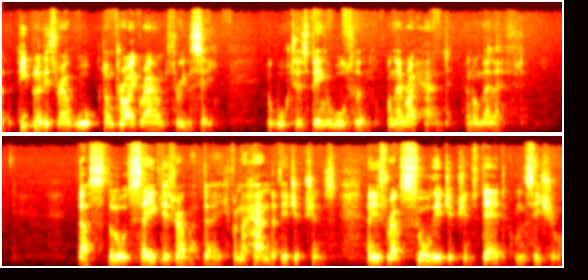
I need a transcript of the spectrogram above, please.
But the people of Israel walked on dry ground through the sea, the waters being a wall to them on their right hand and on their left. Thus the Lord saved Israel that day from the hand of the Egyptians, and Israel saw the Egyptians dead on the seashore.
